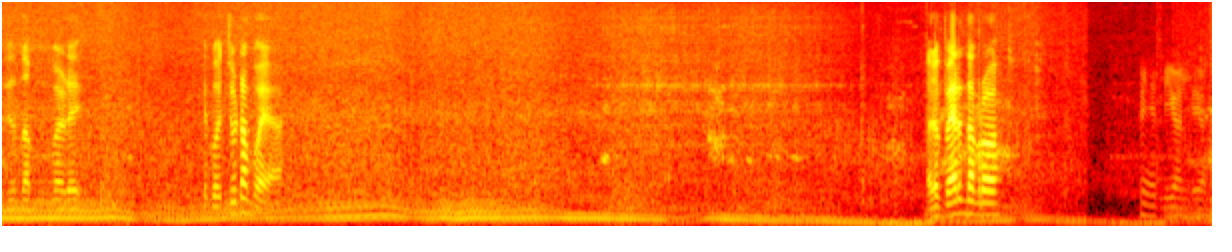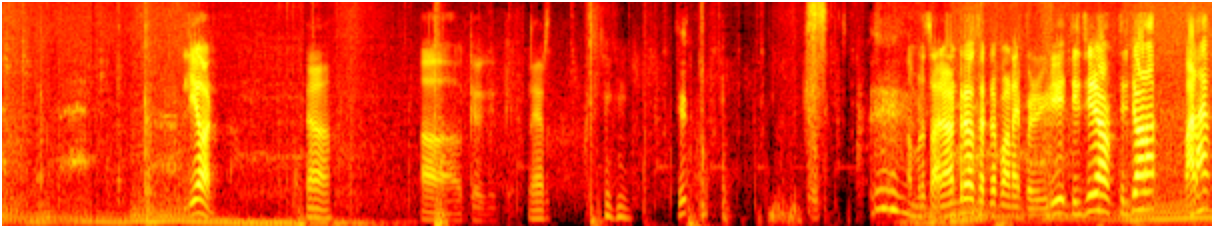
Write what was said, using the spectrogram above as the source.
ഇത് നമ്മുടെ കൊച്ചൂട്ടൻ പോയാ? ഹലോ പേരെന്താ ബ്രോ? ലിയോൺ. ആ. ആ ഓക്കെ ഓക്കെ നമ്മൾ സനാൻഡ്രോ സെറ്റപ്പ് ആണ് ഇപ്പോഴും. തിരിച്ചു പാടാം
